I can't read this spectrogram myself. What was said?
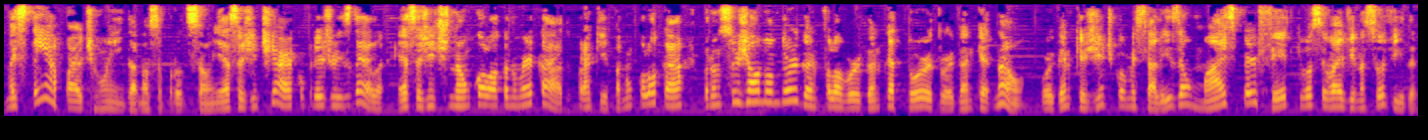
mas tem a parte ruim da nossa produção e essa a gente arca o prejuízo dela. Essa a gente não coloca no mercado. Para quê? Para não colocar, para não sujar o nome do orgânico. Falar o orgânico é torto, o orgânico é. Não. O orgânico que a gente comercializa é o mais perfeito que você vai ver na sua vida.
